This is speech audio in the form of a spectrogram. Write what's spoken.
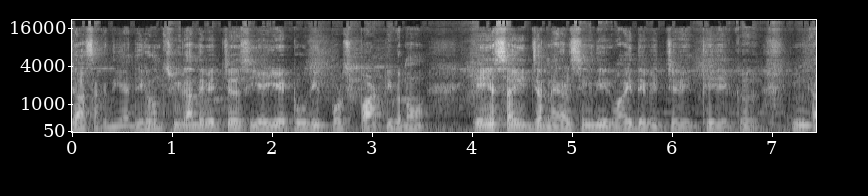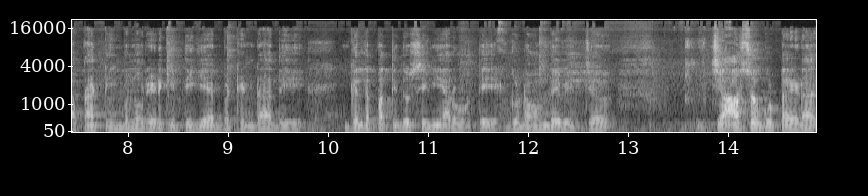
ਜਾ ਸਕਦੀ ਹੈ। ਦੇਖੋ ਤਸਵੀਰਾਂ ਦੇ ਵਿੱਚ ਸੀਆਈਏ 2 ਦੀ ਪੁਲਿਸ ਪਾਰਟੀ ਵੱਲੋਂ ਏਐਸਆਈ ਜਰਨੈਲ ਸਿੰਘ ਦੀ ਅਗਵਾਈ ਦੇ ਵਿੱਚ ਇੱਥੇ ਇੱਕ ਆਪਣਾ ਟੀਮ ਵੱਲੋਂ ਰੇਡ ਕੀਤੀ ਗਈ ਹੈ। ਬਠਿੰਡਾ ਦੇ ਗਿੱਲਪੱਤੀ ਤੋਂ ਸਿਵੀਆਂ ਰੋਡ ਤੇ ਇੱਕ ਗੋਡਾਊਨ ਦੇ ਵਿੱਚ 400 ਗੁੱਟਾ ਜਿਹੜਾ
